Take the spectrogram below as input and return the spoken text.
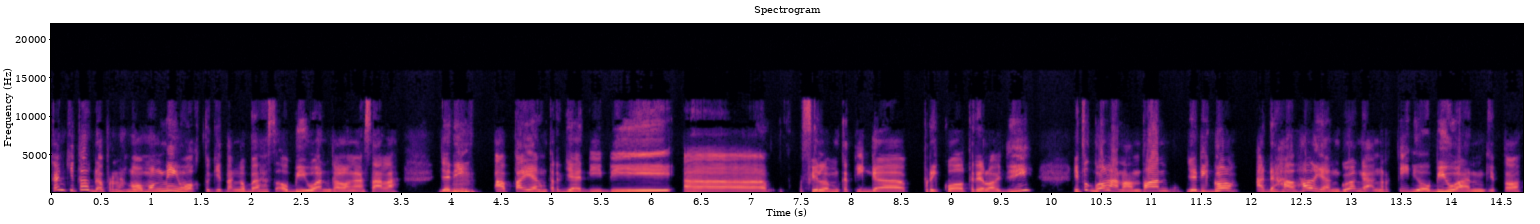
Kan kita udah pernah ngomong nih waktu kita ngebahas Obi-Wan kalau nggak salah. Jadi Hmm. apa yang terjadi di eh film ketiga prequel trilogy itu gue nggak nonton. Jadi gue ada hal-hal yang gue nggak ngerti di Obi-Wan gitu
